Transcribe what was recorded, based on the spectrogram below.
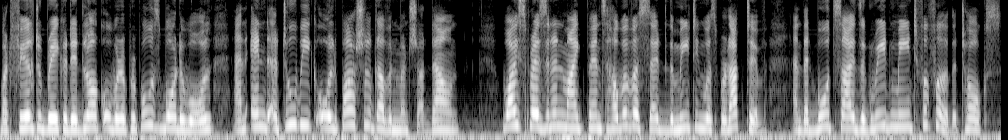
but failed to break a deadlock over a proposed border wall and end a two week old partial government shutdown. Vice President Mike Pence, however, said the meeting was productive and that both sides agreed meet for further talks.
